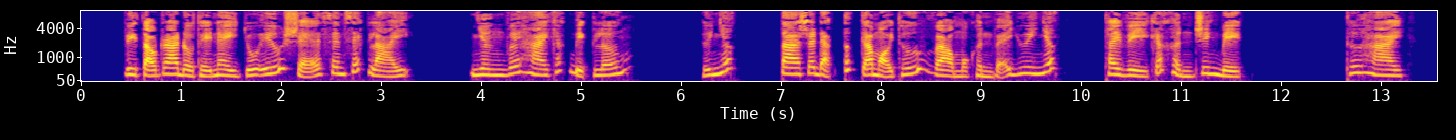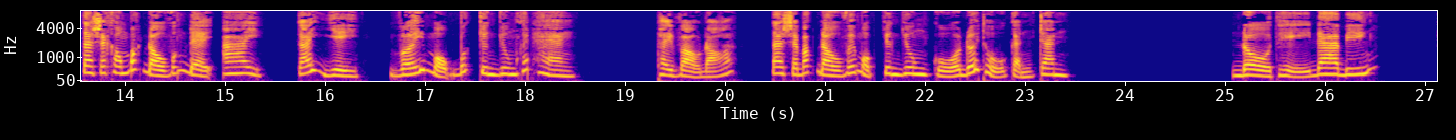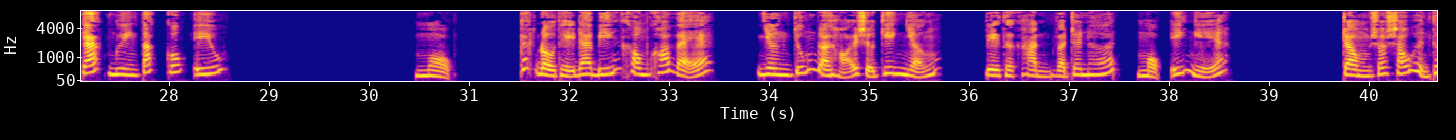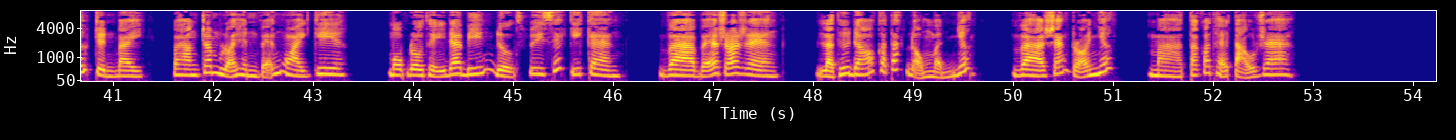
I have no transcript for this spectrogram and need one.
việc tạo ra đồ thị này chủ yếu sẽ xem xét lại, nhưng với hai khác biệt lớn. Thứ nhất, ta sẽ đặt tất cả mọi thứ vào một hình vẽ duy nhất, thay vì các hình riêng biệt. Thứ hai, ta sẽ không bắt đầu vấn đề ai, cái gì với một bức chân dung khách hàng. Thay vào đó, ta sẽ bắt đầu với một chân dung của đối thủ cạnh tranh. Đồ thị đa biến Các nguyên tắc cốt yếu 1. Các đồ thị đa biến không khó vẽ, nhưng chúng đòi hỏi sự kiên nhẫn, việc thực hành và trên hết một ý nghĩa. Trong số 6 hình thức trình bày và hàng trăm loại hình vẽ ngoài kia, một đồ thị đa biến được suy xét kỹ càng và vẽ rõ ràng là thứ đó có tác động mạnh nhất và sáng rõ nhất mà ta có thể tạo ra.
